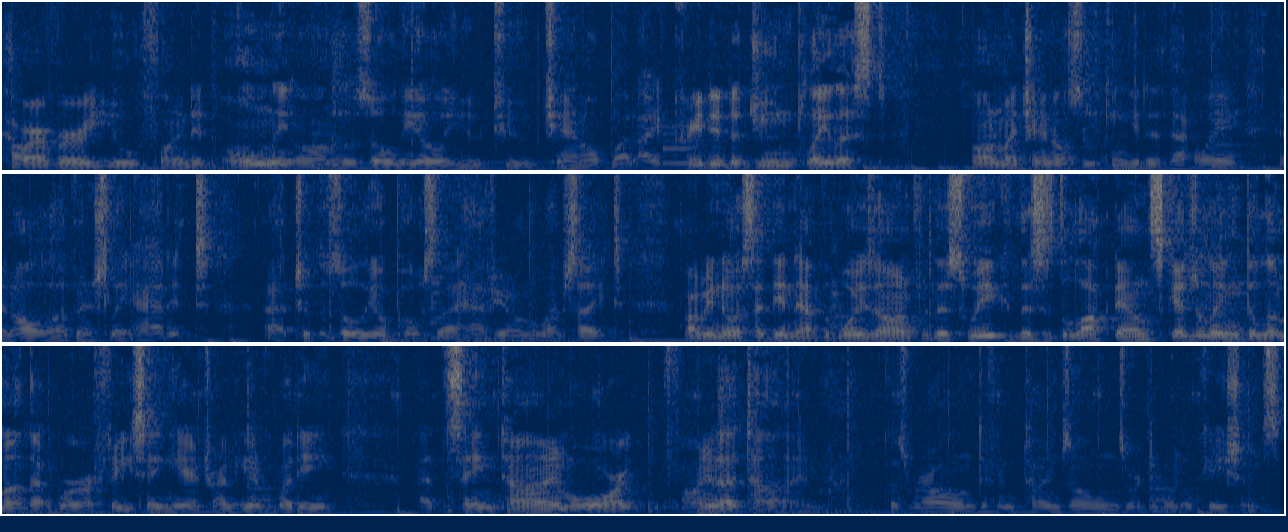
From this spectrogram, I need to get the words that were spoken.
However, you'll find it only on the Zoleo YouTube channel. But I created a June playlist on my channel so you can get it that way. And I'll eventually add it uh, to the Zoleo post that I have here on the website. Probably noticed I didn't have the boys on for this week. This is the lockdown scheduling dilemma that we're facing here, trying to get everybody at the same time or find a time because we're all in different time zones or different locations.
